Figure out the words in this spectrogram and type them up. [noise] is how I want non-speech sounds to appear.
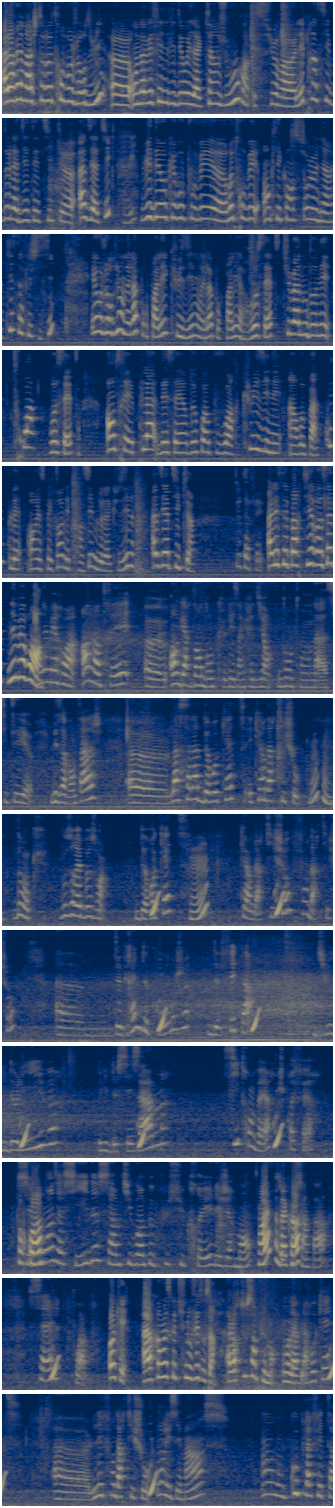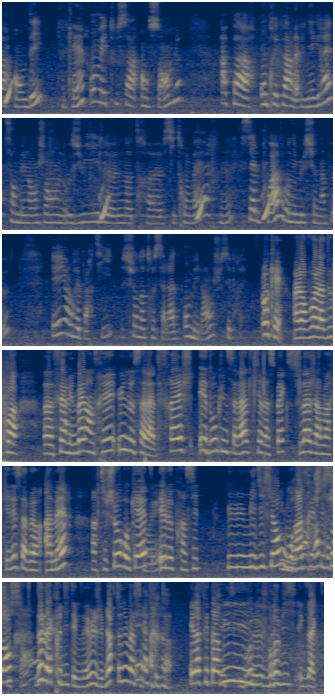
Alors Emma, je te retrouve aujourd'hui. Euh, on avait fait une vidéo il y a 15 jours sur euh, les principes de la diététique euh, asiatique. Oui. Vidéo que vous pouvez retrouver en cliquant sur le lien qui s'affiche ici. Et aujourd'hui, on est là pour parler cuisine, on est là pour parler recettes. Tu vas nous donner trois recettes. Entrée, plat, dessert, de quoi pouvoir cuisiner un repas complet en respectant les principes de la cuisine asiatique. Tout à fait. Allez, c'est parti, recette numéro 1. Numéro 1, en entrée, euh, en gardant donc les ingrédients dont on a cité euh, les avantages, euh, la salade de roquettes et cœur d'artichaut. Donc, vous aurez besoin de roquettes, Mhm. cœur d'artichaut, fond d'artichaut, de graines de courge, de feta, d'huile d'olive, huile de sésame, citron vert, je préfère. Pourquoi C'est moins acide, c'est un petit goût un peu plus sucré, légèrement. Ouais, C'est d'accord. plus sympa. Sel, poivre. Ok, alors comment est-ce que tu nous fais tout ça? Alors tout simplement, on lave la roquette, euh, les fonds d'artichaut, on les émince, on coupe la feta en dés, Ok. on met tout ça ensemble. À part, on prépare la vinaigrette en mélangeant nos huiles, notre euh, citron vert, Mhm. sel, poivre, on émulsionne un peu. Et on le répartit sur notre salade, on mélange, c'est prêt. Ok, alors voilà de quoi euh, faire une belle entrée, une salade fraîche et donc une salade qui respecte, là j'ai remarqué les saveurs amères, artichaut, roquette Oui. et le principe humidifiant, ou rafraîchissant, rafraîchissant. de la crudité. Vous avez vu, j'ai bien retenu ma Et la feta. [laughs] Et la feta, oui, brebis le frais. brebis, exact.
